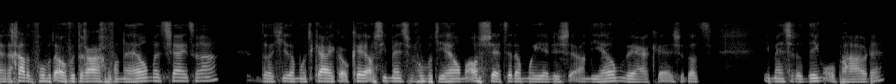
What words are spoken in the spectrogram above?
en dan gaat het bijvoorbeeld over het dragen van de helm, et cetera. Dat je dan moet kijken, oké, als die mensen bijvoorbeeld die helm afzetten, dan moet je dus aan die helm werken, zodat die mensen dat ding ophouden.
